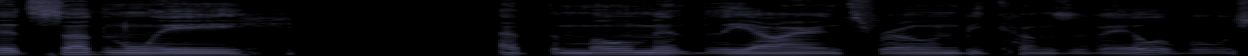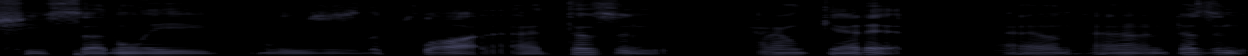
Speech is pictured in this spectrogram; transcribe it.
that suddenly at the moment the Iron Throne becomes available, she suddenly loses the plot. It doesn't. I don't get it. I don't. I don't. It doesn't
